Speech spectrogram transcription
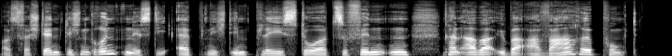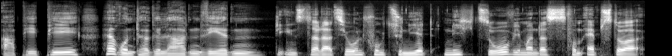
Aus verständlichen Gründen ist die App nicht im Play Store zu finden, kann aber über avare.app heruntergeladen werden. Die Installation funktioniert nicht so, wie man das vom App Store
